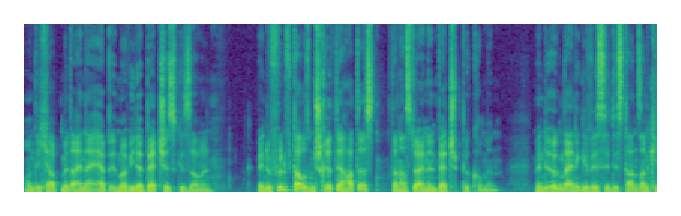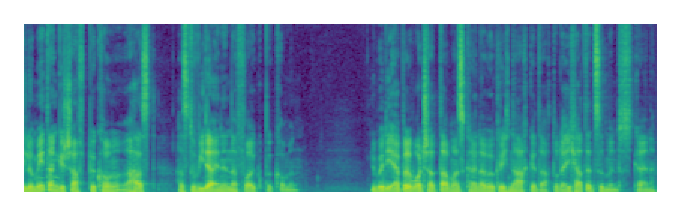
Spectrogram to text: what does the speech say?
und ich habe mit einer App immer wieder Badges gesammelt. Wenn du 5000 Schritte hattest, dann hast du einen Badge bekommen. Wenn du irgendeine gewisse Distanz an Kilometern geschafft hast, hast du wieder einen Erfolg bekommen. Über die Apple Watch hat damals keiner wirklich nachgedacht, oder ich hatte zumindest keine.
